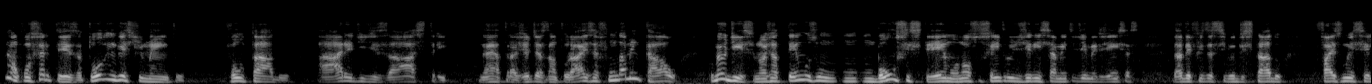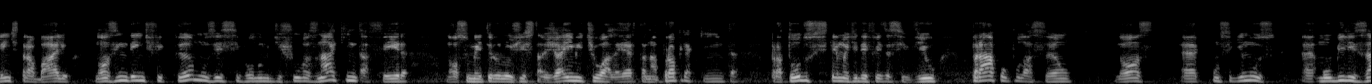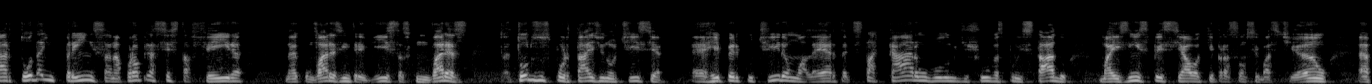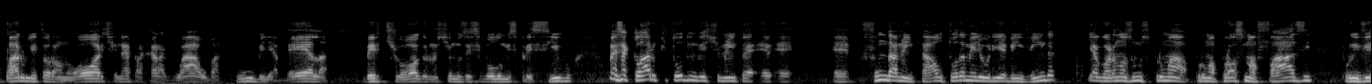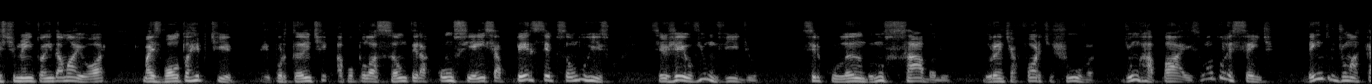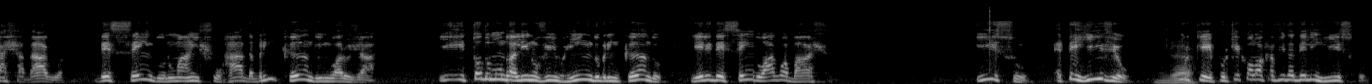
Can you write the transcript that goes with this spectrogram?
Não, com certeza. Todo investimento voltado à área de desastre, né, a tragédias naturais, é fundamental. Como eu disse, nós já temos um, um, um, bom sistema, o nosso Centro de Gerenciamento de Emergências da Defesa Civil do Estado faz um excelente trabalho. Nós identificamos esse volume de chuvas na quinta-feira, nosso meteorologista já emitiu alerta na própria quinta para todo o sistema de defesa civil, para a população. Nós é, conseguimos é, mobilizar toda a imprensa na própria sexta-feira, né, com várias entrevistas, com várias. Todos os portais de notícia é, repercutiram o alerta, destacaram o volume de chuvas para o estado, mas em especial aqui para São Sebastião, é, para o litoral norte, né, para Caraguá, Ubatuba, Ilhabela, Bertioga, nós tínhamos esse volume expressivo. Mas é claro que todo investimento é, é, é, é fundamental, toda melhoria é bem-vinda. E agora nós vamos para uma, uma próxima fase, para um investimento ainda maior, mas volto a repetir, é importante a população ter a consciência, a percepção do risco. Sergei, eu vi um vídeo circulando no sábado, durante a forte chuva, de um rapaz, um adolescente, dentro de uma caixa d'água, descendo numa enxurrada, brincando em Guarujá. E, e, todo mundo ali no vídeo rindo, brincando, e ele descendo água abaixo. Isso é terrível. É. Por quê? Porque coloca a vida dele em risco.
